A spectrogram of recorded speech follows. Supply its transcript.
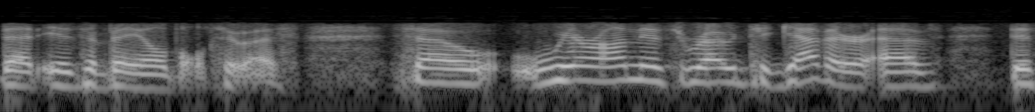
that is available to us. So we're on this road together of this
